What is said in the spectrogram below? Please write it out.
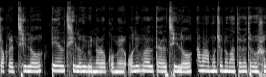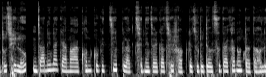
চকলেট ছিল, তেল ছিল বিভিন্ন রকমের অলিভ অয়েল তেল ছিল, আমার আমার জন্য মাথা ব্যথার ওষুধও ছিল। জানি না কেন এখন খুবই চিপ লাগছে নিজের কাছে সবকিছু ডিটেলসে দেখানোটা। তাহলে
